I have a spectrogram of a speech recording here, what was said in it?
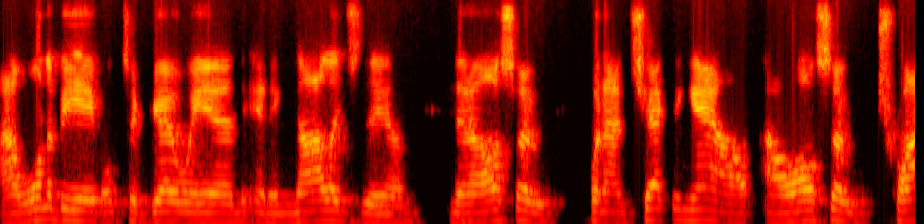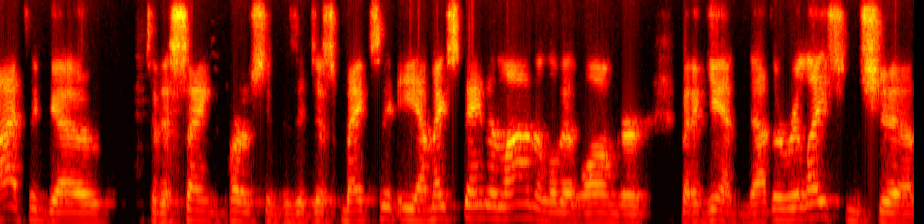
I want to be able to go in and acknowledge them. And then also, when I'm checking out, I'll also try to go to the same person because it just makes it. I may stand in line a little bit longer, but again, another relationship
